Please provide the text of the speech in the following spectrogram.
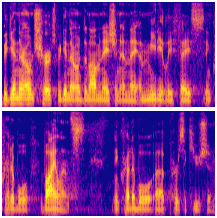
begin their own church, begin their own denomination, and they immediately face incredible violence, incredible uh, persecution.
